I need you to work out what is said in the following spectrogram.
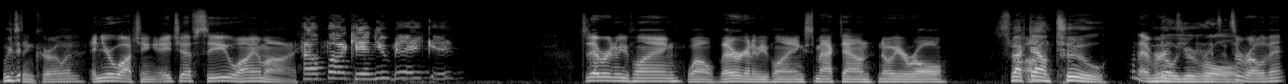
we just, Justin Kerlin. and you're watching HFC YMI. How far can you make it? Today we're going to be playing, well, they're going to be playing SmackDown Know Your Role. SmackDown 2. Whatever. Know it's- your it's- It's, irrelevant.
